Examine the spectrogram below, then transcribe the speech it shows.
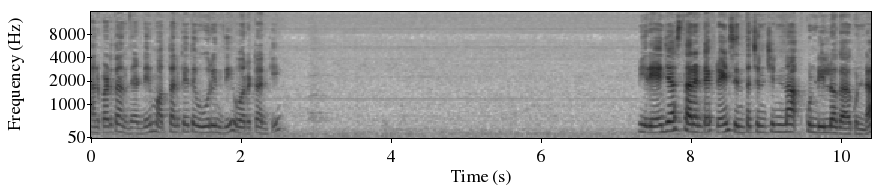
కనపడుతుంది అండి మొత్తానికైతే ఊరింది ఊరటానికి. మీరు ఏం చేస్తారంటే ఫ్రెండ్స్ ఇంత చిన్న చిన్న కుండీల్లో కాకుండా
